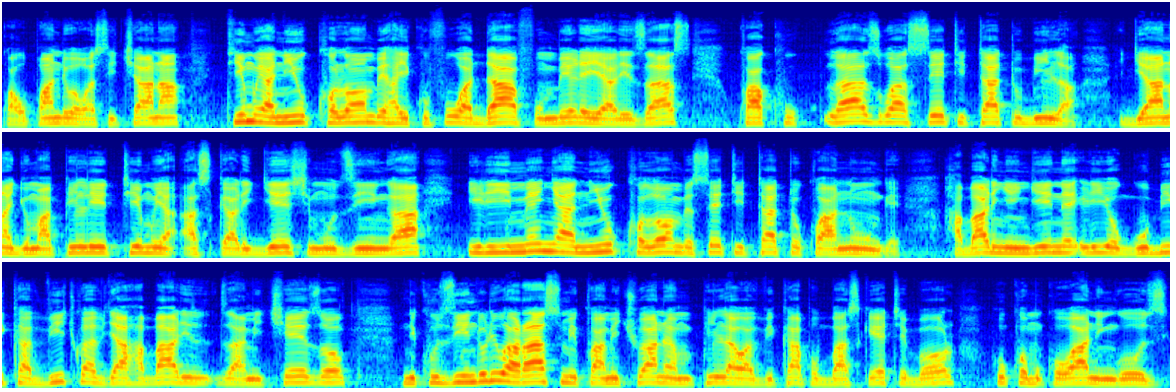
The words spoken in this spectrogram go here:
Kwa upande wa wasichana timu ya New Colombe haikufua dafu mbele ya Rezas kwa kulazwa seti tatu bila. Jana Jumapili timu ya askari jeshi Muzinga iliimenya New Colombe seti tatu kwa nunge. Habari nyingine iliyogubika vichwa vya habari za michezo ni kuzinduliwa rasmi kwa michuano ya mpira wa vikapu basketball huko mkoani Ngozi.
